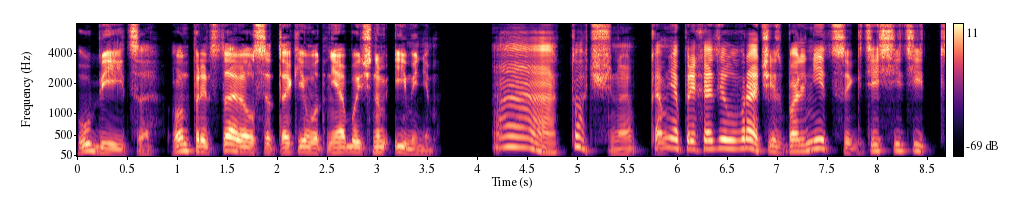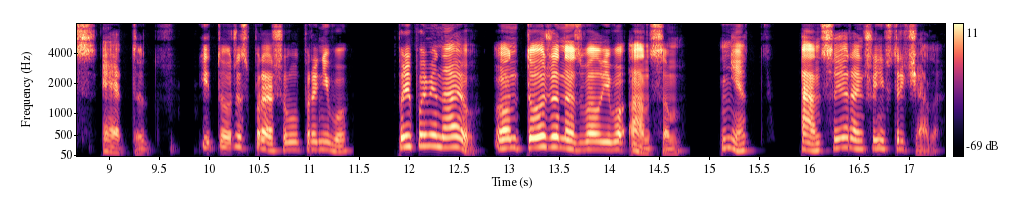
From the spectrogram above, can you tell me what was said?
«Убийца. Он представился таким вот необычным именем. «А, точно. Ко мне приходил врач из больницы, где сидит этот, и тоже спрашивал про него. Припоминаю, он тоже назвал его Ансом. Нет, Анса я раньше не встречала».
